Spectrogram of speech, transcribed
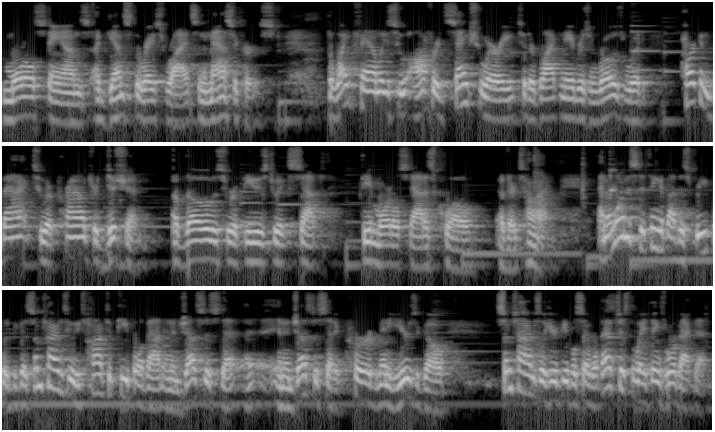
moral stands against the race riots and the massacres. The white families who offered sanctuary to their black neighbors in Rosewood harken back to a proud tradition of those who refused to accept the immortal status quo of their time. And I want us to think about this briefly because sometimes when we talk to people about an injustice that uh, an injustice that occurred many years ago, sometimes you'll hear people say, "Well, that's just the way things were back then,"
